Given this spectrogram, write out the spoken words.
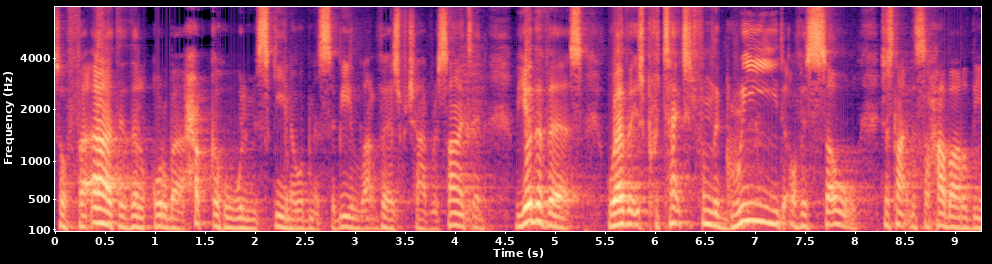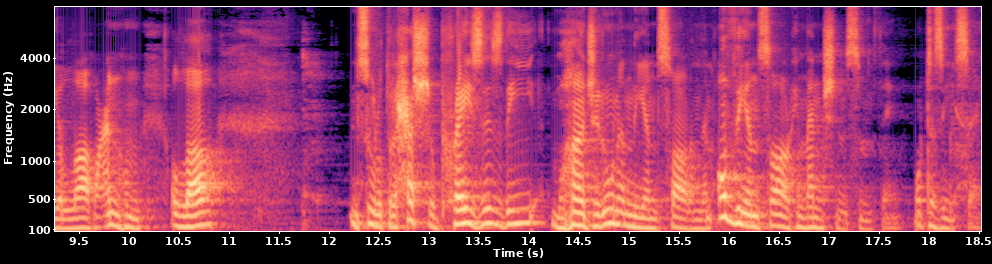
So فَآتِ ذَا الْقُرْبَى حَقَّهُ وَالْمِسْكِينَ وَابْنَ السَّبِيلِ That verse which I've recited. The other verse, whoever is protected from the greed of his soul, just like the Sahaba radiallahu anhum, Allah in Surah Al-Hashr praises the Muhajirun and the Ansar. And then of the Ansar, he mentions something. What does he say?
